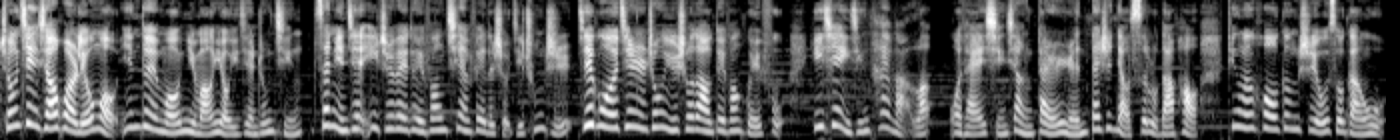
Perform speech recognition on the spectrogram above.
重庆小伙刘某因对某女网友一见钟情，三年间一直为对方欠费的手机充值，结果近日终于收到对方回复，一切已经太晚了。我台形象代言人单身屌丝鲁大炮听闻后更是有所感悟，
